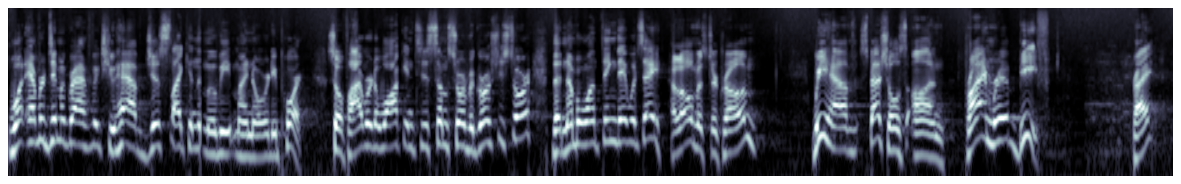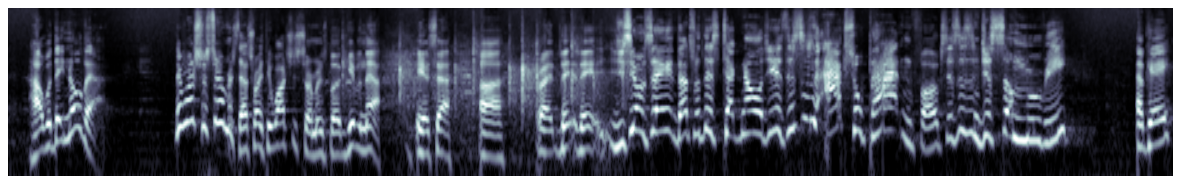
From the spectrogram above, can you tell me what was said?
whatever demographics you have, just like in the movie Minority Report. So if I were to walk into some sort of a grocery store, the number one thing they would say, Hello, Mr. Crone. We have specials on prime rib beef. Right? How would they know that? They watch the sermons. That's right, they watch the sermons, but given that, it's, uh, uh, right, they, they, you see what I'm saying? That's what this technology is. This is an actual patent, folks. This isn't just some movie, okay?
